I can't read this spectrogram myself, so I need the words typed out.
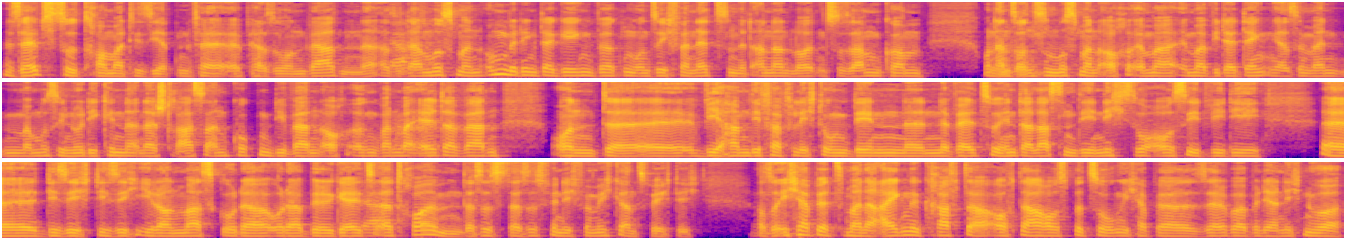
selbst zu traumatisierten äh, Personen werden. Ne? Also ja. da muss man unbedingt dagegen wirken und sich vernetzen, mit anderen Leuten zusammenkommen. Und ansonsten muss man auch immer, immer wieder denken, also man, man muss sich nur die Kinder an der Straße angucken, die werden auch irgendwann mal älter werden. Und äh, wir haben die Verpflichtung, denen äh, eine Welt zu hinterlassen, die nicht so aussieht wie die, äh, die sich, die sich Elon Musk oder oder Bill Gates ja. erträumen. Das ist, das ist finde ich für mich ganz wichtig. Also ich habe jetzt meine eigene Kraft da auch daraus bezogen. Ich habe ja selber bin ja nicht nur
